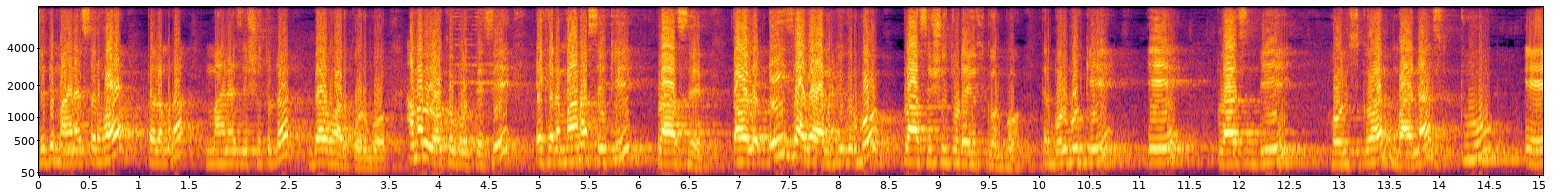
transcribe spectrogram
যদি মাইনাসের হয়, তাহলে আমরা মাইনাসের সূত্রটা ব্যবহার করব। আমরা লক্ষ্য করতেছি, এখানে মান আছে কি? প্লাসের তাহলে এই জায়গায় আমরা কি করব? প্লাসের সূত্রটা ইউজ করব। তাহলে বলব কি? A plus B whole square minus two A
